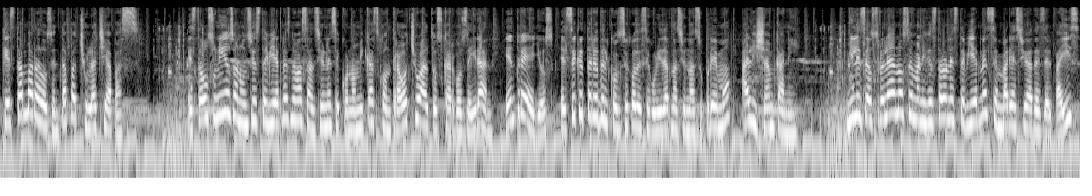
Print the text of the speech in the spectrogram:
que están varados en Tapachula, Chiapas. Estados Unidos anunció este viernes nuevas sanciones económicas contra ocho altos cargos de Irán, entre ellos el secretario del Consejo de Seguridad Nacional Supremo, Ali Shamkhani. Miles de australianos se manifestaron este viernes en varias ciudades del país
